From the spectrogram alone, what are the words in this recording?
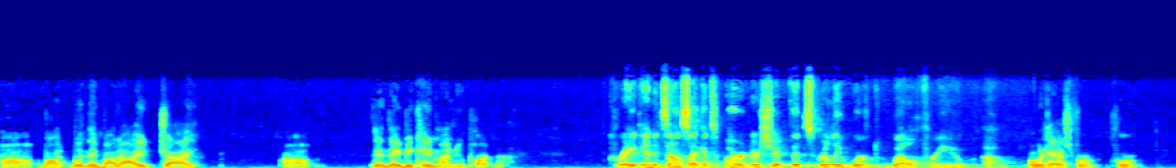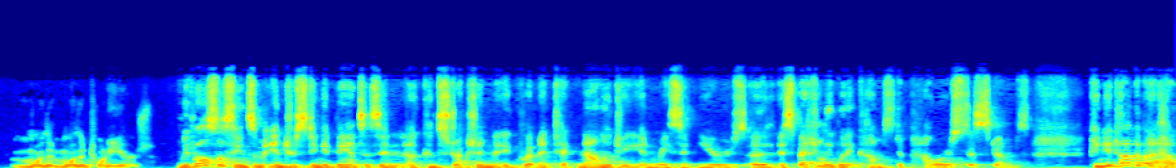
uh, bought when they bought IHI, uh, then they became my new partner. Great, and it sounds like it's a partnership that's really worked well for you. Um, oh, it has for for more than more than 20 years. We've also seen some interesting advances in uh, construction equipment technology in recent years, uh, especially when it comes to power systems. Can you talk about how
